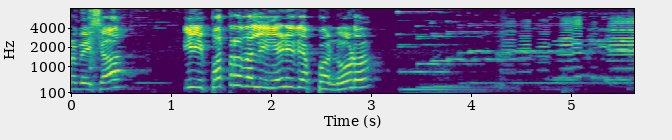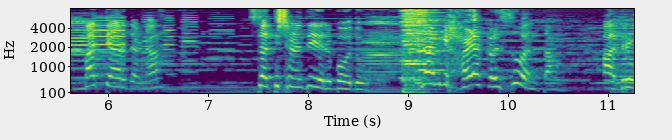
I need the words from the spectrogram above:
ರಮೇಶ ಈ ಪತ್ರದಲ್ಲಿ ಏನಿದೆಯಪ್ಪ ನೋಡು. ಮತ್ಯಾರ್ದಣ್ಣ ಸತೀಶಣದೇ ಇರ್ಬೋದು. ನಮಗೆ ಹಣ ಕಳಿಸು ಅಂತ. ಆದ್ರೆ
